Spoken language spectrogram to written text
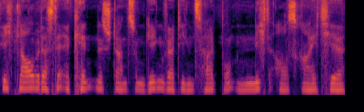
Ich glaube, dass der Erkenntnisstand zum gegenwärtigen Zeitpunkt nicht ausreicht, hier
